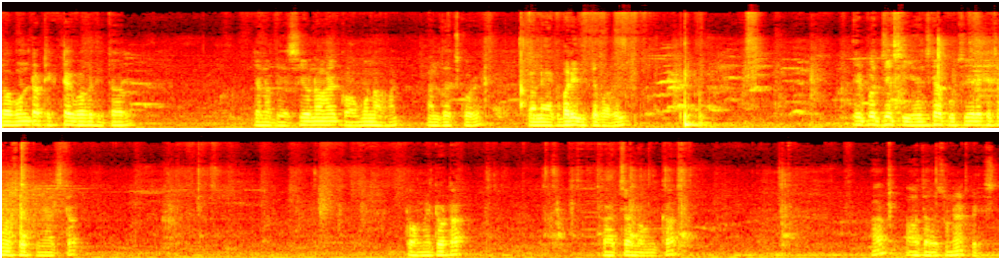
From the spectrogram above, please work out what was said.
লবণটা ঠিকঠাকভাবে দিতে হবে, যেন বেশিও না হয়, কমও না হয়। আন্দাজ করে, কারণ একবারই দিতে পারেন এরপর যে পেঁয়াজটা কুচিয়ে রেখেছিলাম সেই পেঁয়াজটা, টমেটোটা, কাঁচা লঙ্কা, আর আদা রসুনের পেস্ট।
